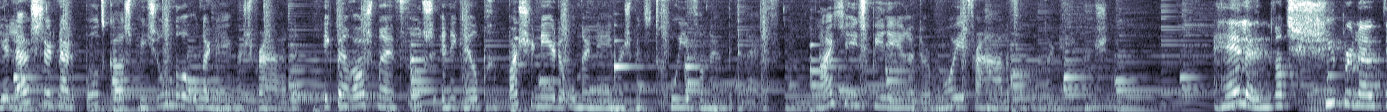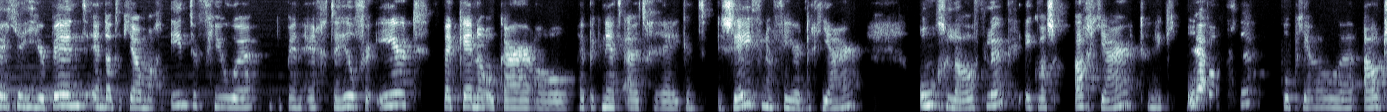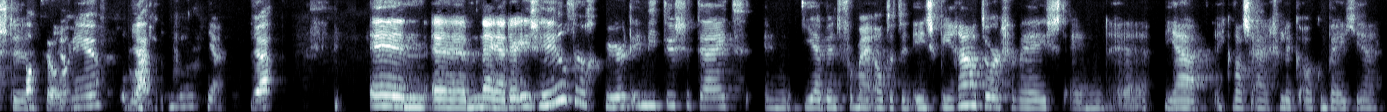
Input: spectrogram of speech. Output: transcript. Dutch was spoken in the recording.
Je luistert naar de podcast Bijzondere Ondernemersverhalen. Ik ben Roosmarijn Vos en ik help gepassioneerde ondernemers met het groeien van hun bedrijf. Laat je inspireren door mooie verhalen van ondernemers. Helen, wat superleuk dat je hier bent en dat ik jou mag interviewen. Ik ben echt heel vereerd. Wij kennen elkaar al, heb ik net uitgerekend, 47 jaar. Ongelooflijk. Ik was acht jaar toen ik oppaste op jouw uh, oudste... Antonië, ja. ja. Ja. En ehm, nou ja, er is heel veel gebeurd in die tussentijd. En jij bent voor mij altijd een inspirator geweest. En eh, ja, ik was eigenlijk ook een beetje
